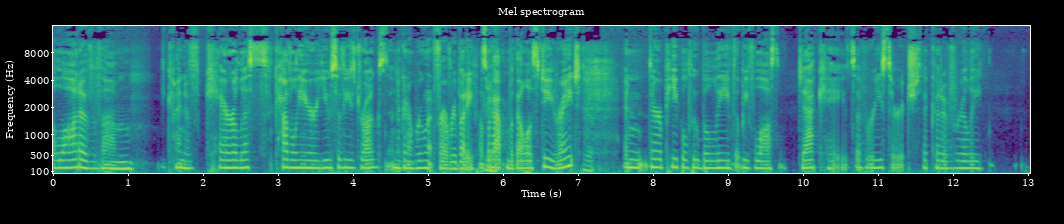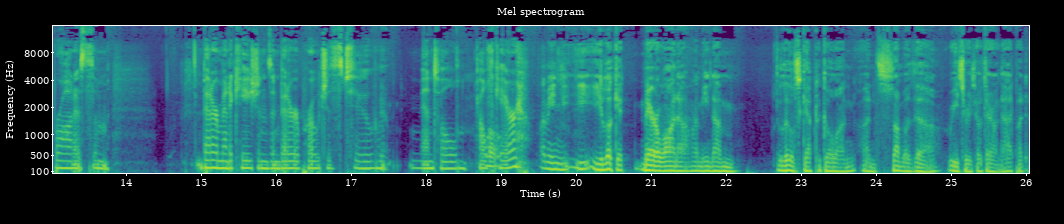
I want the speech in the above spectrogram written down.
a lot of um, kind of careless, cavalier use of these drugs and they're going to ruin it for everybody. That's what Yeah. happened with LSD, right? Yeah. And there are people who believe that we've lost decades of research that could have really brought us some better medications and better approaches to mental health Well, care. I mean, you, you look at marijuana. I mean, I'm a little skeptical on, on some of the research out there on that, but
